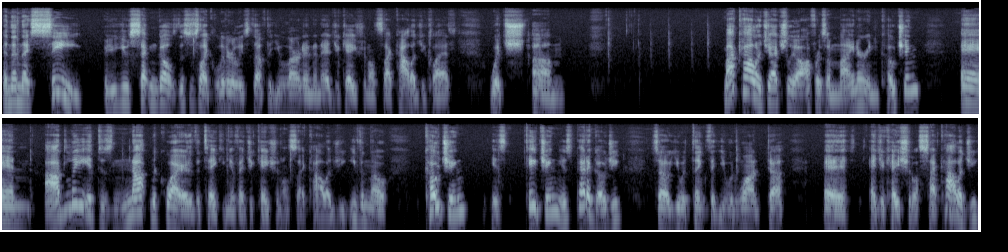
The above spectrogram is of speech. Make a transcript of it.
And then they see you use second goals. This is like literally stuff that you learn in an educational psychology class, which um, my college actually offers a minor in coaching. And oddly, it does not require the taking of educational psychology, even though coaching is teaching, is pedagogy. So you would think that you would want uh, educational psychology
